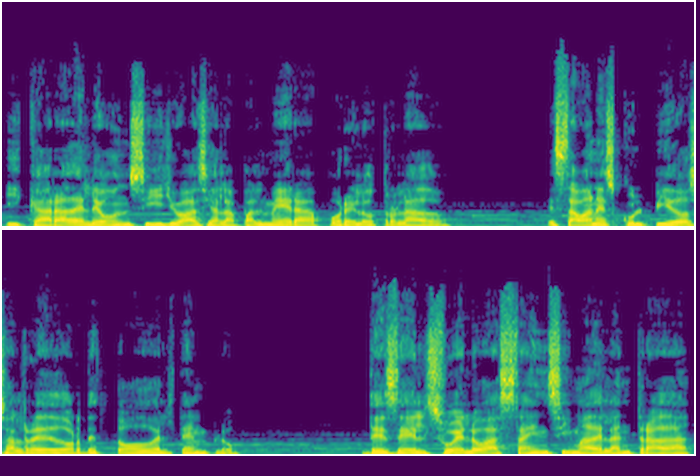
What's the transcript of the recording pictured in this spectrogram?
y cara de leoncillo hacia la palmera por el otro lado. Estaban esculpidos alrededor de todo el templo. Desde el suelo hasta encima de la entrada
